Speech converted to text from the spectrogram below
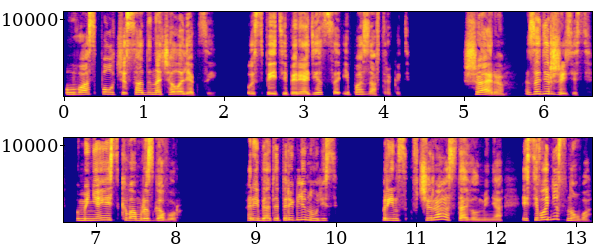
У вас полчаса до начала лекций. Успейте переодеться и позавтракать. Шайра, задержитесь, у меня есть к вам разговор. Ребята переглянулись. Принц вчера оставил меня, и сегодня снова.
